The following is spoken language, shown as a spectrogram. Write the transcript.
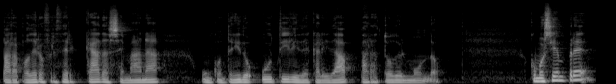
para poder ofrecer cada semana un contenido útil y de calidad para todo el mundo. Como siempre,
